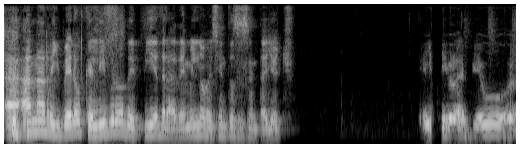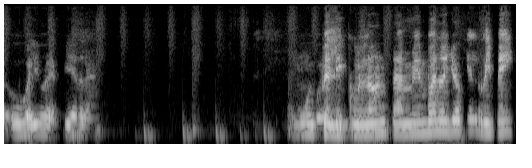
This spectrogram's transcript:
a Ana Rivero que el libro de piedra de 1968. El libro de pie, hubo, hubo el libro de piedra. Muy bueno. Peliculón también. Bueno, yo que el remake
